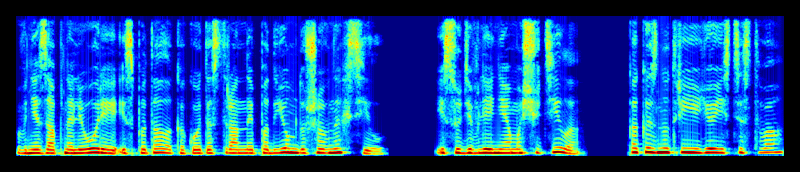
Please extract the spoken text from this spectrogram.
Внезапно Леория испытала какой-то странный подъем душевных сил и с удивлением ощутила, как изнутри ее естества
